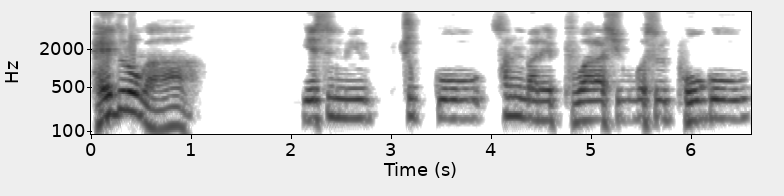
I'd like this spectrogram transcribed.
베드로가 예수님이 죽고 3일 만에 부활하신 것을 보고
